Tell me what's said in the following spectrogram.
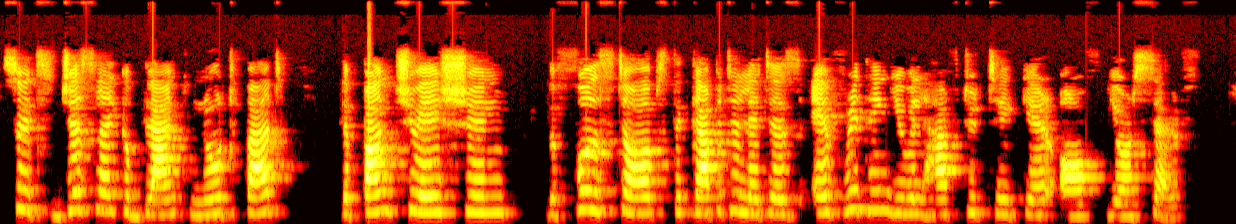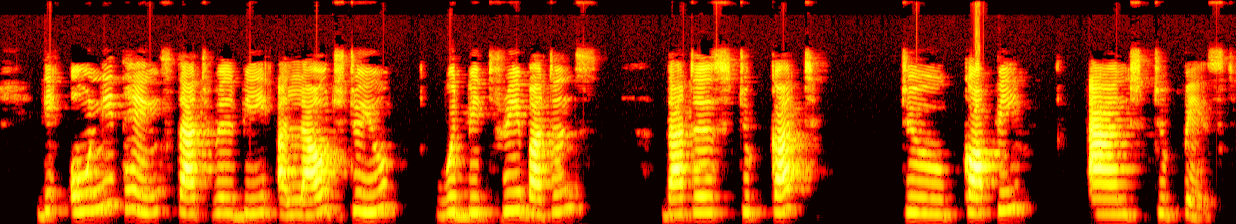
So it's just like a blank notepad. The punctuation, the full stops, the capital letters, everything you will have to take care of yourself. The only things that will be allowed to you would be three buttons. That is to cut, to copy and to paste.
